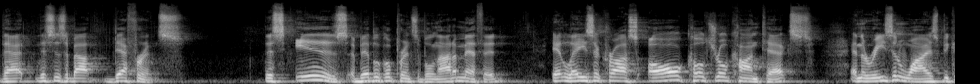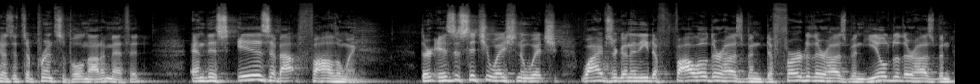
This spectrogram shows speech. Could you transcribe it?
that this is about deference. This is a biblical principle, not a method. It lays across all cultural contexts. And the reason why is because it's a principle, not a method. And this is about following. There is a situation in which wives are going to need to follow their husband, defer to their husband, yield to their husband,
